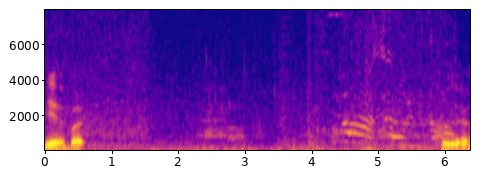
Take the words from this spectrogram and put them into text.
Yeah, but so yeah.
